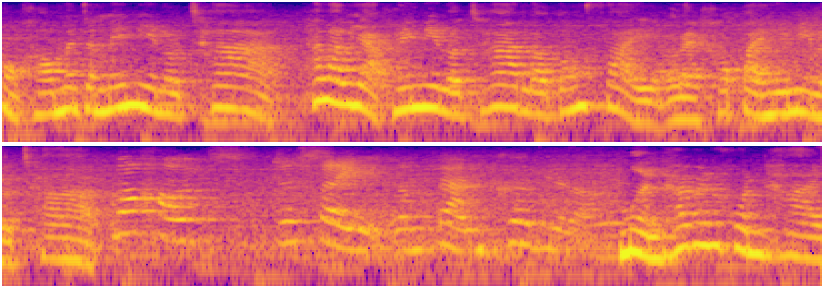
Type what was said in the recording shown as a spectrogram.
ของเขามันจะไม่มีรสชาติ ถ้าเราอยากให้มีรสชาติเราต้องใส่อะไรเข้าไปให้มีรสชาติ ก็เขาจะใส่น้ำตาลเคลือบอยู่แล้ว เหมือนถ้าเป็นคนไทย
